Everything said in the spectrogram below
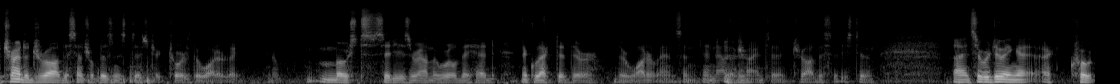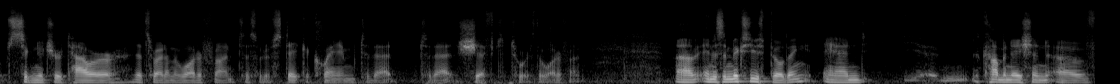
trying to draw the central business district towards the water. Like you know, most cities around the world, they had neglected their their waterlands, and, and now mm-hmm. they're trying to draw the cities to them. Uh, and so we're doing a, a, quote signature tower that's right on the waterfront to sort of stake a claim to that to that shift towards the waterfront. Um, and it's a mixed-use building, and uh, a combination of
